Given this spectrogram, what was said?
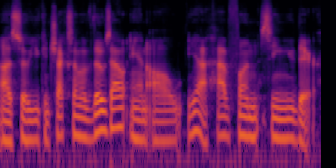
uh, so you can check some of those out, and I'll, yeah, have fun seeing you there.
